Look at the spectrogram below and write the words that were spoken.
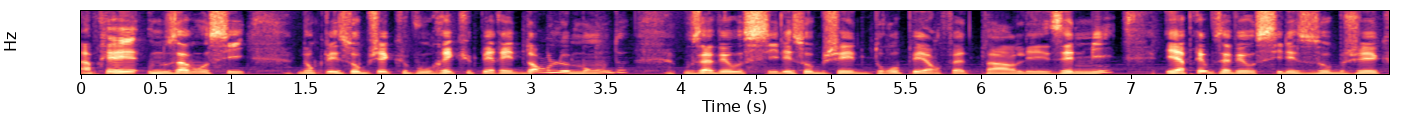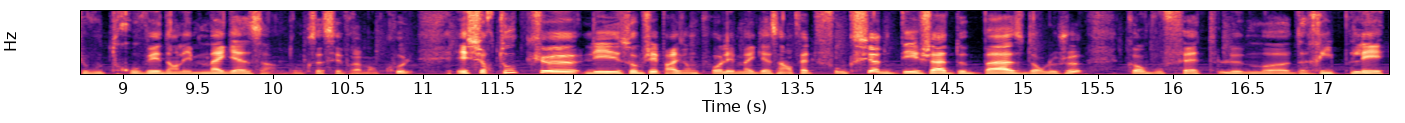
Après, nous avons aussi donc les objets que vous récupérez dans le monde. Vous avez aussi les objets droppés en fait par les ennemis. Et après, vous avez aussi les objets que vous trouvez dans les magasins. Donc ça, c'est vraiment cool. Et surtout que les objets, par exemple, pour les magasins, en fait, fonctionnent déjà de base dans le jeu quand vous faites le mode replay,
